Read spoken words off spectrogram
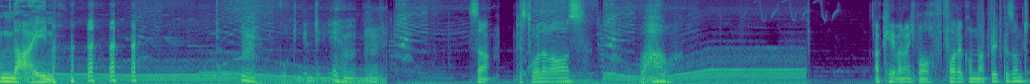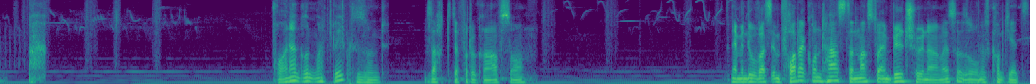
Nein. Gute Idee. So, Pistole raus. Wow. Okay, warte mal, ich brauche Vordergrund macht Bild gesund. Vordergrund macht Bild gesund. Sagt der Fotograf so. Ja, wenn du was im Vordergrund hast, dann machst du ein Bild schöner, weißt du, so. Was kommt jetzt?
